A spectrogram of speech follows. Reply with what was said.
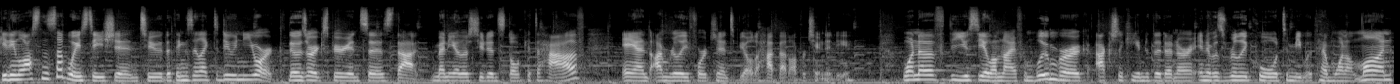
getting lost in the subway station to the things they like to do in New York. Those are experiences that many other students don't get to have, and I'm really fortunate to be able to have that opportunity. One of the UC alumni from Bloomberg actually came to the dinner, and it was really cool to meet with him one on one,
